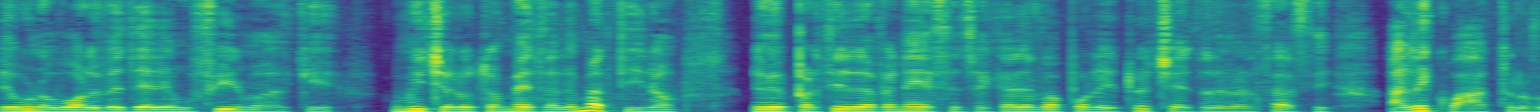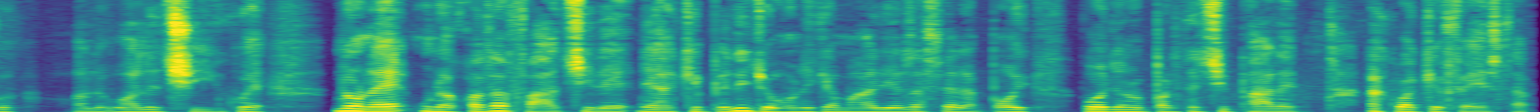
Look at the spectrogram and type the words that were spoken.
se uno vuole vedere un film che comincia alle 8 e mezza del mattino, deve partire da Venezia, cercare il vaporetto, eccetera, deve alzarsi alle 4 o alle 5. Non è una cosa facile neanche per i giovani che magari alla sera poi vogliono partecipare a qualche festa.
